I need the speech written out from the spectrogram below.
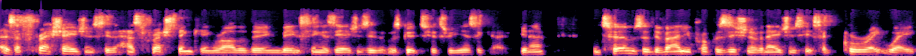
as a fresh agency that has fresh thinking rather than being seen as the agency that was good two, three years ago. You know, in terms of the value proposition of an agency, it's a great way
